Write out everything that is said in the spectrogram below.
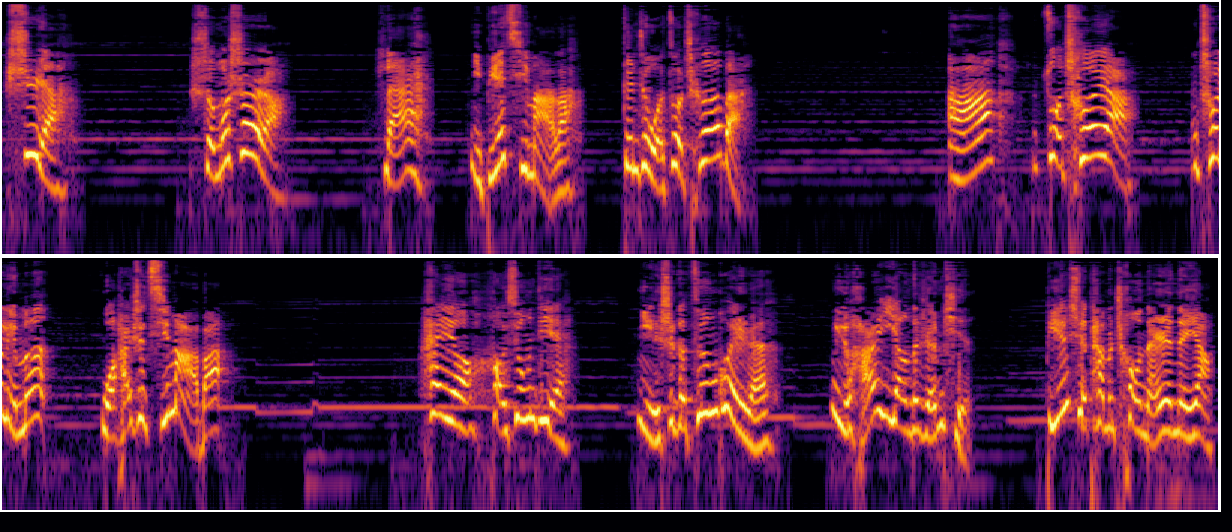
是啊，什么事儿啊？”来，你别骑马了，跟着我坐车吧。啊，坐车呀？车里闷，我还是骑马吧。哎呦，好兄弟，你是个尊贵人，女孩一样的人品，别学他们臭男人那样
